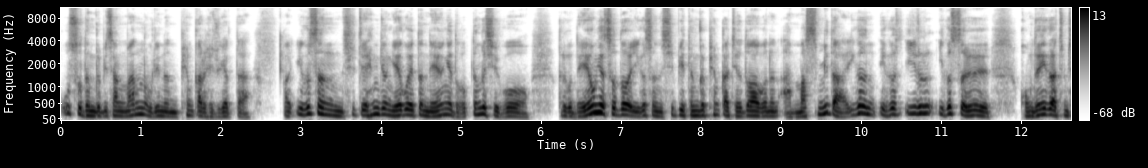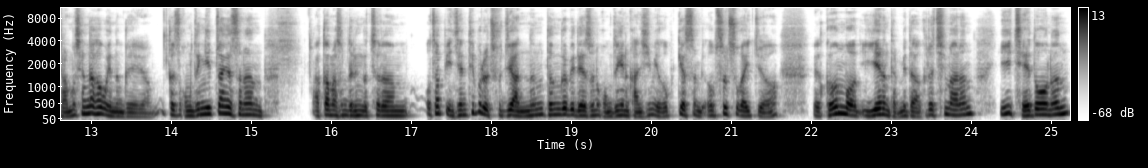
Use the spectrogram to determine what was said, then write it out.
우수 등급 이상만 우리는 평가를 해 주겠다." 어 이것은 실제 행정 예고했던 내용에도 없던 것이고 그리고 내용에서도 이것은 CP 등급 평가 제도하고는 안 맞습니다. 이건 이것 이것을 공정위가 지금 잘못 생각하고 있는 거예요. 그래서 공정위 입장에서는 아까 말씀드린 것처럼 어차피 인센티브를 주지 않는 등급에 대해서는 공정위는 관심이 없겠습 없을 수가 있죠. 예 그건 뭐 이해는 됩니다. 그렇지만은 이 제도는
